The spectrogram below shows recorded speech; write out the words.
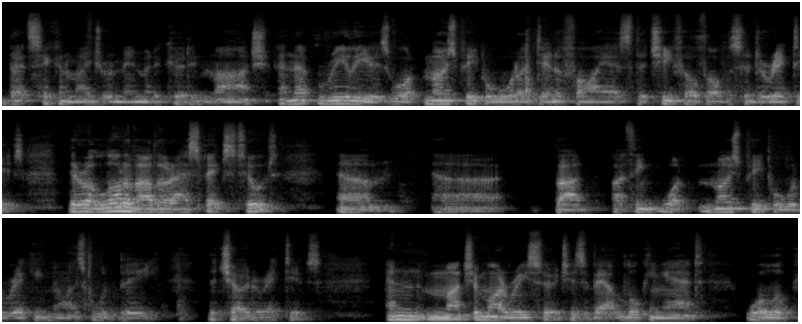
that second major amendment occurred in March, and that really is what most people would identify as the Chief Health Officer directives. There are a lot of other aspects to it. Um, uh, but I think what most people would recognise would be the CHO directives. And much of my research is about looking at, well, look,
